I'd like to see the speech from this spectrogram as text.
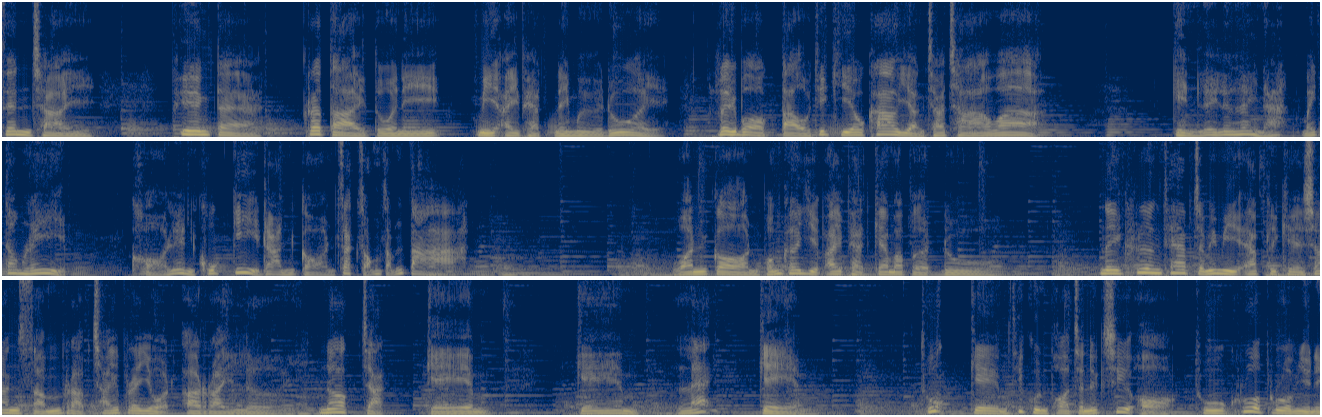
เส้นชัย เพียงแต่กระต่ายตัวนี้มี iPad ในมือด้วย เลยบอกเต่าที่เคี้ยวข้าวอย่างช้าๆว่า กินเรื่อยๆนะ ไม่ต้องรีบ ขอเล่นคุกกี้รันก่อนสักสองสามตา วันก่อนผมเคยหยิบ iPad แกมาเปิดดู ในเครื่องแทบจะไม่มีแอปพลิเคชันสำหรับใช้ประโยชน์อะไรเลย นอกจากเกม เกม และเกม ทุกเกมที่คุณพอจะนึกชื่อออกถูกรวบรวมอยู่ใน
